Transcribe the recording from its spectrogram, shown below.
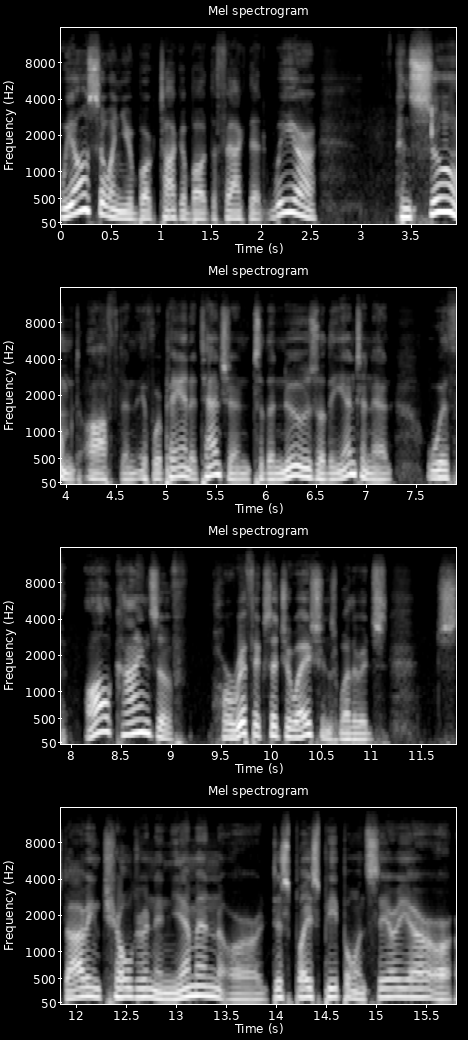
we also in your book talk about the fact that we are consumed often, if we're paying attention to the news or the internet, with all kinds of horrific situations, whether it's starving children in Yemen or displaced people in Syria or,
